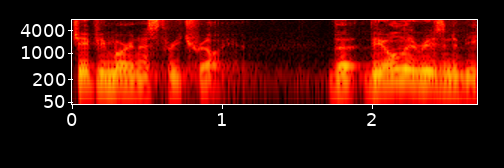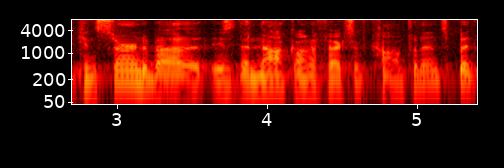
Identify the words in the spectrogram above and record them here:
JP Morgan has 3 trillion. The, the only reason to be concerned about it is the knock-on effects of confidence, but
